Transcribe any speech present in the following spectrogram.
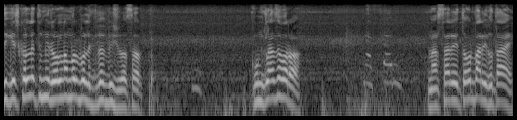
জিজ্ঞেস করলে তুমি রোল নম্বর বলে দিবা বিশ বছর। কোন ক্লাসে পড়ো? নার্সারি। তোর বাড়ি কোথায়?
